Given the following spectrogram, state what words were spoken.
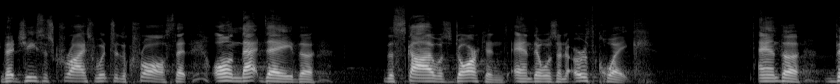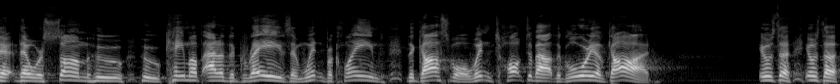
that Jesus Christ went to the cross, that on that day the, the sky was darkened and there was an earthquake and the, there, there were some who, who came up out of the graves and went and proclaimed the gospel, went and talked about the glory of God. It was the, it was the,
